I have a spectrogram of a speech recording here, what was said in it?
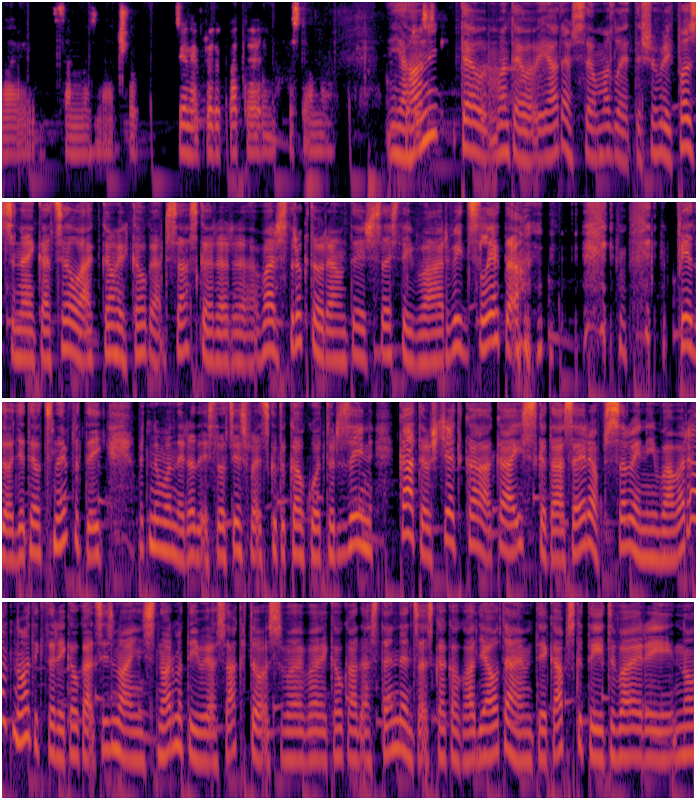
lai samazinātu šo dzīvnieku produktu patēriņu. Es domāju. Jāni, tev, man te jautājums, tev mazliet šobrīd pozicionēja kā cilvēku, kam ir kaut kāda saskara ar uh, varas struktūrām tieši saistībā ar vidas lietām. Piedod, ja tev tas nepatīk, bet nu, man ir radies tāds iespējas, ka tu kaut ko tur zini. Kā tev šķiet, kā, kā izskatās Eiropas Savienībā? Varētu notikt arī kaut kādas izmaiņas normatīvajos aktos vai, vai kaut kādās tendencēs, kā kaut kādi jautājumi tiek apskatīti, vai arī nu,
